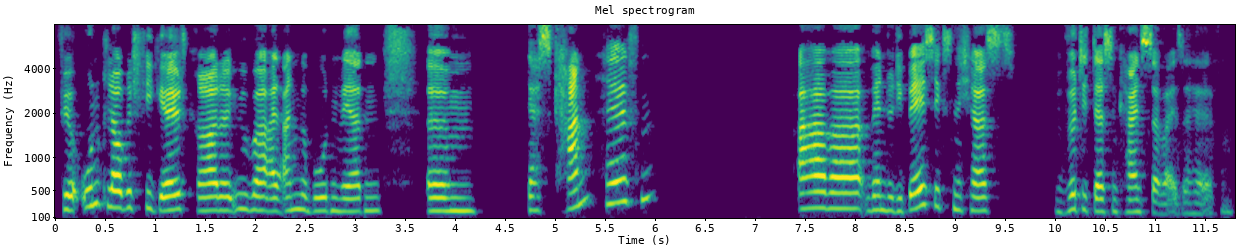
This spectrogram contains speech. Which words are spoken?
für unglaublich viel Geld gerade überall angeboten werden. Ähm, das kann helfen, aber wenn du die Basics nicht hast, wird dir das in keinster Weise helfen.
